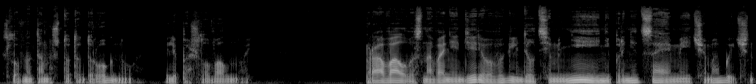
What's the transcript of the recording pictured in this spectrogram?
словно там что-то дрогнуло или пошло волной. Провал в основании дерева выглядел темнее и непроницаемее, чем обычно.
